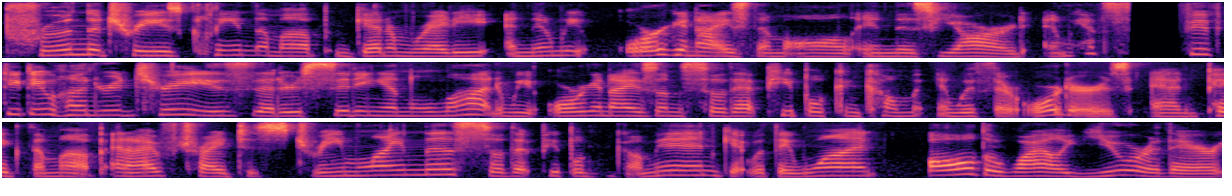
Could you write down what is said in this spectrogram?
prune the trees, clean them up, get them ready, and then we organize them all in this yard. And we have 5,200 trees that are sitting in a lot, and we organize them so that people can come in with their orders and pick them up. And I've tried to streamline this so that people can come in, get what they want, all the while you are there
